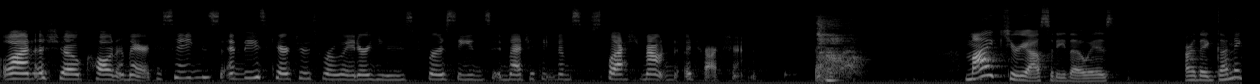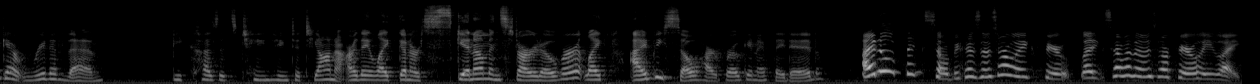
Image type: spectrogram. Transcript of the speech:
on a show called America Sings, and these characters were later used for scenes in Magic Kingdom's Splash Mountain attraction. My curiosity, though, is are they gonna get rid of them because it's changing to Tiana? Are they like gonna skin them and start over? Like, I'd be so heartbroken if they did. I don't think so because those are like fair, like some of those are fairly like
